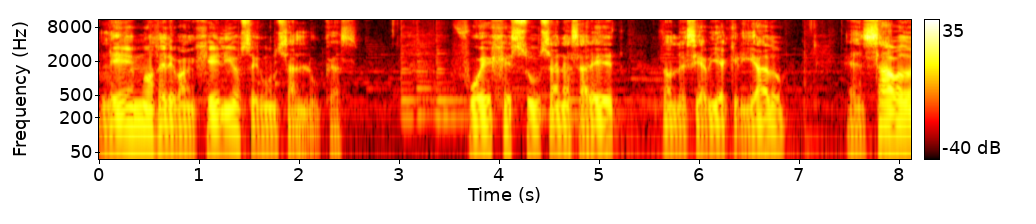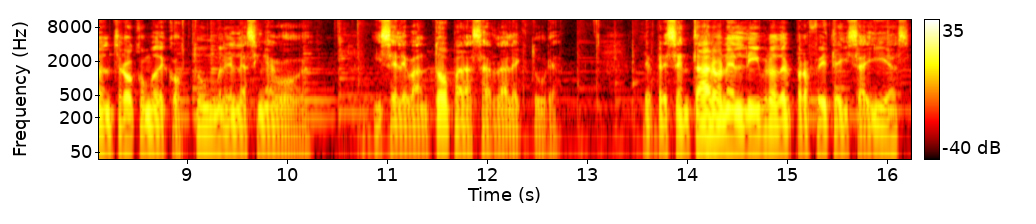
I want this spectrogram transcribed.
leemos del Evangelio según San Lucas. Fue Jesús a Nazaret, donde se había criado. El sábado entró como de costumbre en la sinagoga y se levantó para hacer la lectura. Le presentaron el libro del profeta Isaías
